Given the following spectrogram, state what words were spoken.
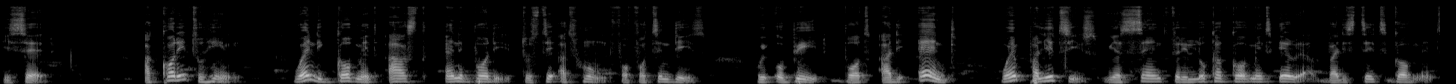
he said. According to him, when the government asked anybody to stay at home for 14 days, we obeyed, but at the end, when palliatives were sent to the local government area by the state government,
